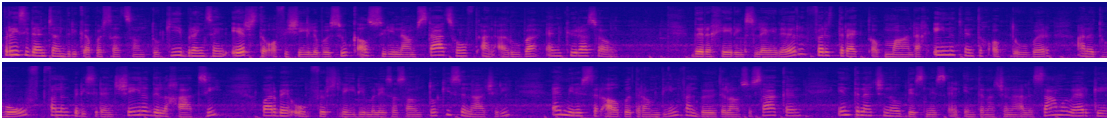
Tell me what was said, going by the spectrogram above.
President Chandrika Persat Santokhi brengt zijn eerste officiële bezoek als Surinaam staatshoofd aan Aruba en Curaçao. De regeringsleider vertrekt op maandag 21 oktober aan het hoofd van een presidentiële delegatie, waarbij ook First Lady Melissa Santokhi Senacheri en minister Albert Ramdien van Buitenlandse Zaken, International Business en Internationale Samenwerking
